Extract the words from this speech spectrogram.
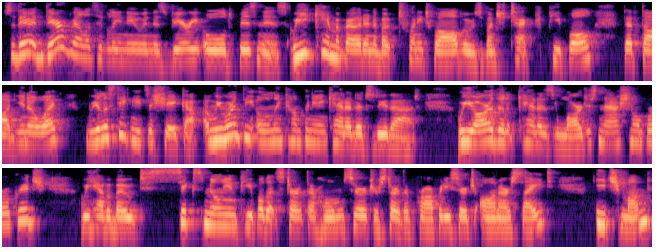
So they're they're relatively new in this very old business. We came about in about 2012. It was a bunch of tech people that thought, you know what, real estate needs a shakeup, and we weren't the only company in Canada to do that. We are the Canada's largest national brokerage. We have about six million people that start their home search or start their property search on our site each month.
